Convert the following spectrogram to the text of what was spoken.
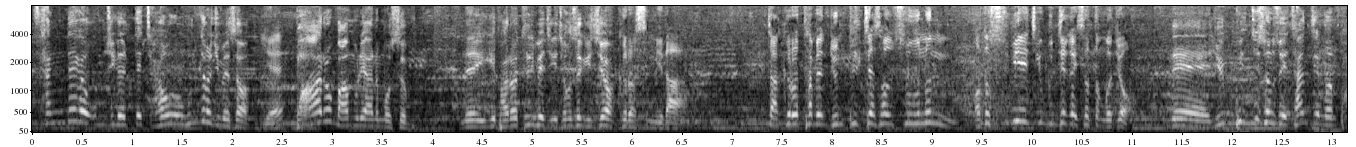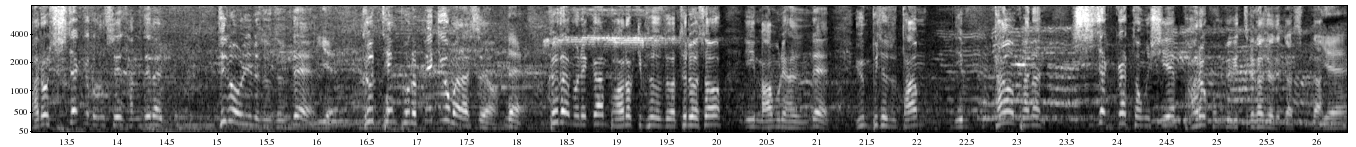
상대가 움직일 때 좌우로 흔들어주면서 예. 바로 마무리하는 모습. 네, 이게 바로 들배지기 정석이죠. 그렇습니다. 자 그렇다면 윤필재 선수는 어떤 수비에 지금 문제가 있었던 거죠. 네, 윤필지 선수의 장점은 바로 시작과 동시에 상대를 들어올리는 선수인데 예. 그 템포를 뺏기고 말았어요. 네. 그러다 보니까 바로 김선 선수가 들어서 이 마무리하는데 윤필지 선수 다음 이 다음 판은 시작과 동시에 바로 공격이 들어가줘야 될 것 같습니다. 예.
